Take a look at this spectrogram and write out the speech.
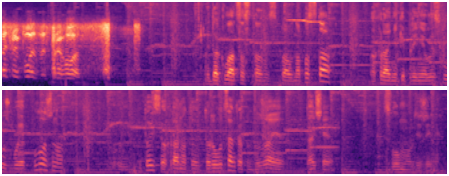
Восьмий пост без пригод. Доклад со стану справ на постах. Охранники прийняли службу як положено. Тобто охрана торгового центру продовжує далі в своєму режимі.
